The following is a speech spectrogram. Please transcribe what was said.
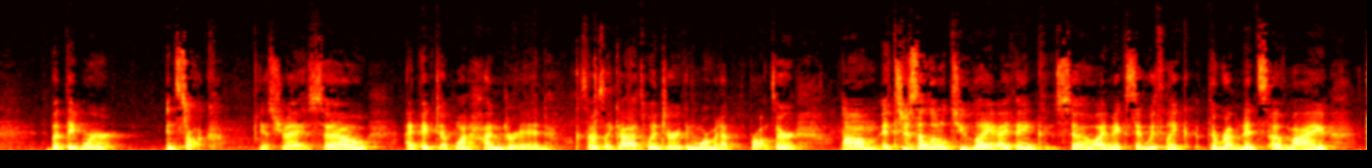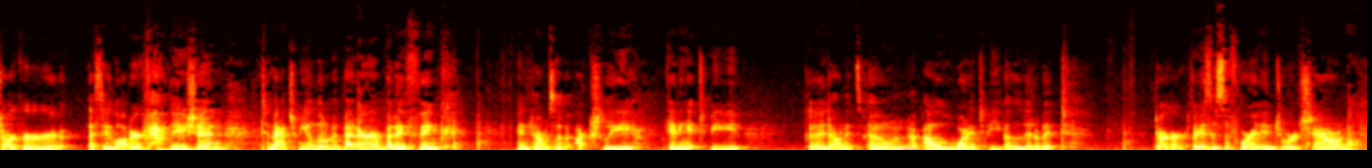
but they weren't in stock yesterday. So I picked up 100 because I was like, oh, it's winter. I can warm it up with bronzer. Um, it's just a little too light, I think. So I mixed it with like the remnants of my darker Estee Lauder foundation to match me a little bit better. But I think in terms of actually getting it to be good on its own, I'll want it to be a little bit darker. There is a Sephora in Georgetown.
